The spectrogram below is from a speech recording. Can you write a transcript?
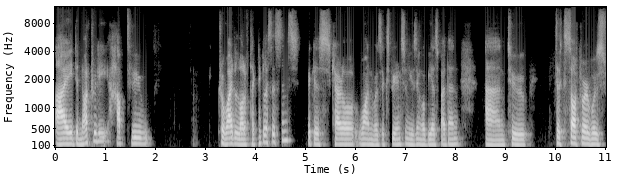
I did not really have to provide a lot of technical assistance because Carol, one, was experienced in using OBS by then, and two, the software was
